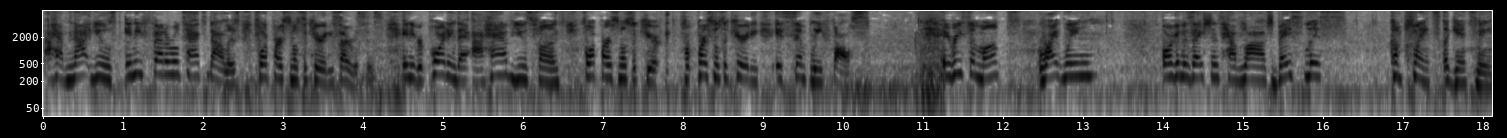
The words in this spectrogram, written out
I have not used any federal tax dollars for personal security services. Any reporting that I have used funds for personal security for personal security is simply false. In recent months, right-wing organizations have lodged baseless complaints against me.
